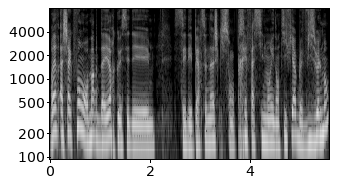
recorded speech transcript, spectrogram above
Bref, à chaque fois, on remarque d'ailleurs que c'est des, c'est des personnages qui sont très facilement identifiables visuellement.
